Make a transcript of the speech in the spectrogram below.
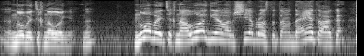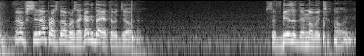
новая технология, да. Новая технология вообще просто там до этого, а ну, всегда простой вопрос, а как до этого делали? Без этой новой технологии.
